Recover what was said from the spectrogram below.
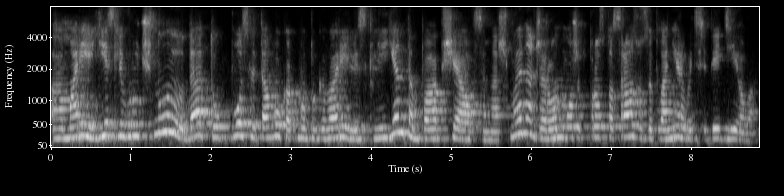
Мария, если вручную, да, то после того, как мы поговорили с клиентом, пообщался наш менеджер, он может просто сразу запланировать себе дело.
